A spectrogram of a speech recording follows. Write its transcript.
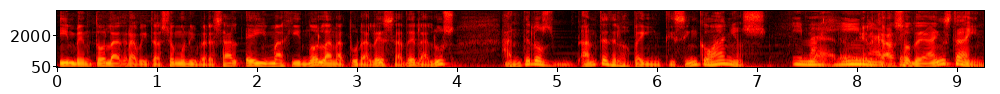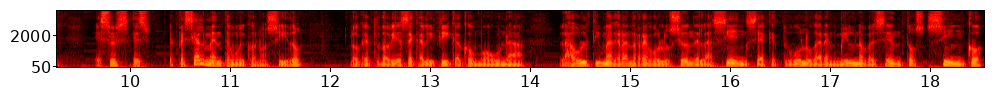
inventó la gravitación universal e imaginó la naturaleza de la luz antes, los, antes de los 25 años. Imagínate. El caso de Einstein, eso es, es especialmente muy conocido, lo que todavía se califica como una la última gran revolución de la ciencia que tuvo lugar en 1905,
